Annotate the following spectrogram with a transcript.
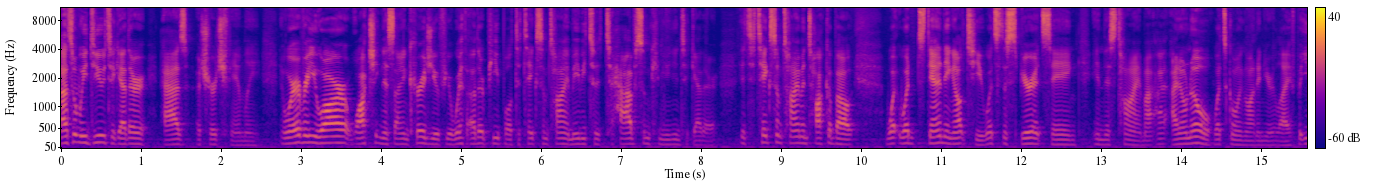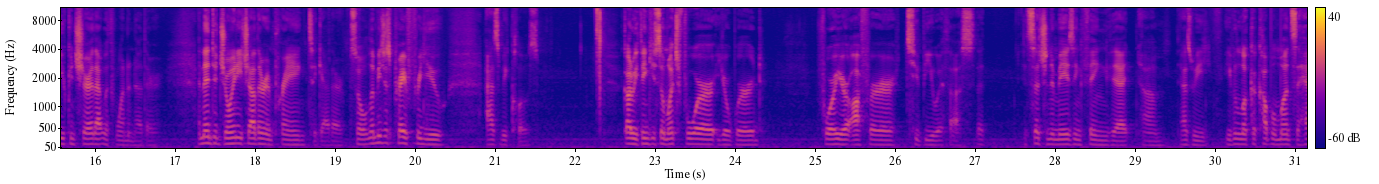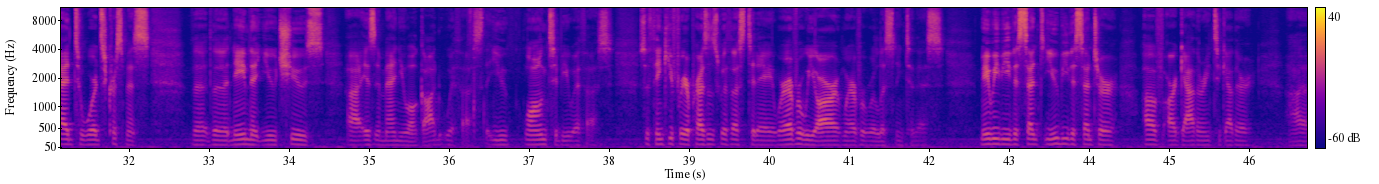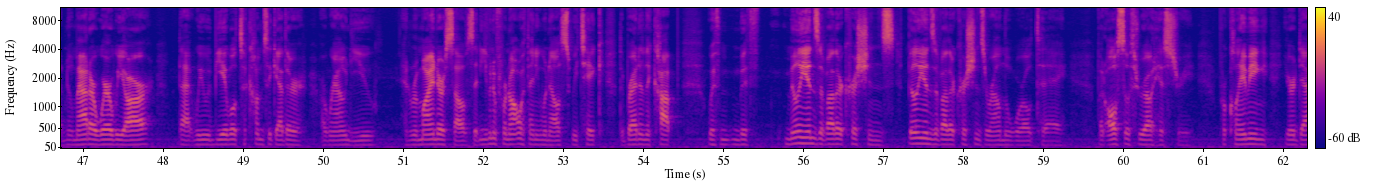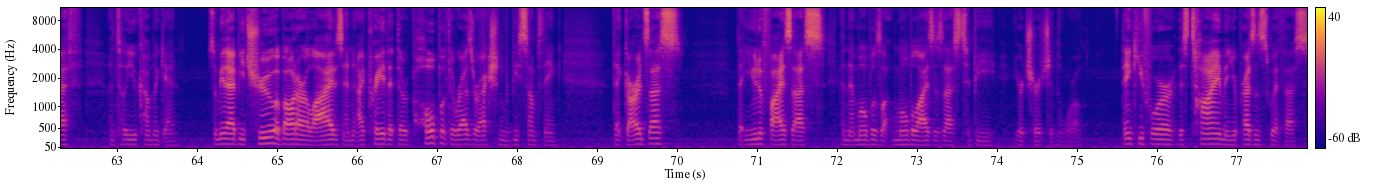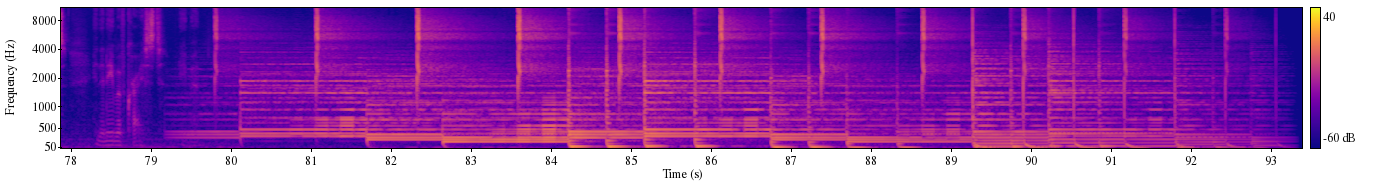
That's what we do together as a church family. And wherever you are watching this, I encourage you, if you're with other people, to take some time, maybe to, to have some communion together. to take some time and talk about what, what's standing out to you. What's the Spirit saying in this time? I, I don't know what's going on in your life, but you can share that with one another. And then to join each other in praying together. So let me just pray for you as we close. God, we thank you so much for your word, for your offer to be with us. That it's such an amazing thing that um, as we even look a couple months ahead towards Christmas, the, the name that you choose uh, is Emmanuel, God with us, that you long to be with us. So thank you for your presence with us today, wherever we are and wherever we're listening to this. May we be the cent- you be the center of our gathering together, uh, no matter where we are, that we would be able to come together around you and remind ourselves that even if we're not with anyone else, we take the bread and the cup with, with millions of other Christians, billions of other Christians around the world today, but also throughout history, proclaiming your death until you come again. So may that be true about our lives, and I pray that the hope of the resurrection would be something that guards us, that unifies us, and that mobilizes us to be your church in the world. Thank you for this time and your presence with us. In the name of Christ, amen.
